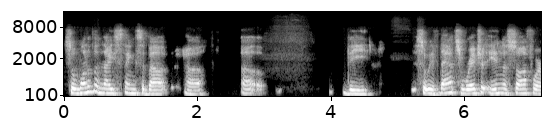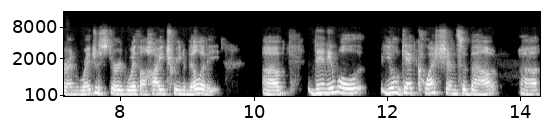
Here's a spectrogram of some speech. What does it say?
so, one of the nice things about uh, uh, the so if that's reg- in the software and registered with a high treatability, uh, then it will you'll get questions about uh,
